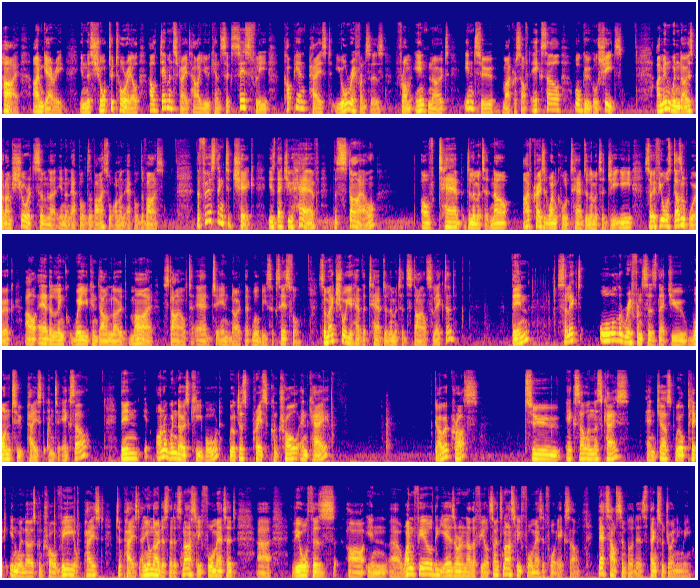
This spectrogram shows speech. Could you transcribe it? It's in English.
Hi, I'm Gary. In this short tutorial, I'll demonstrate how you can successfully copy and paste your references from EndNote into Microsoft Excel or Google Sheets. I'm in Windows, but I'm sure it's similar in an Apple device or on an Apple device. The first thing to check is that you have the style of tab delimited. Now, I've created one called Tab Delimited GE. So if yours doesn't work, I'll add a link where you can download my style to add to EndNote that will be successful. So make sure you have the Tab Delimited style selected. Then select all the references that you want to paste into Excel. Then on a Windows keyboard, we'll just press Control and K, go across to Excel in this case and just we'll click in Windows Control V or paste to paste. And you'll notice that it's nicely formatted. Uh, the authors are in uh, one field the years are in another field so it's nicely formatted for Excel. That's how simple it is. Thanks for joining me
